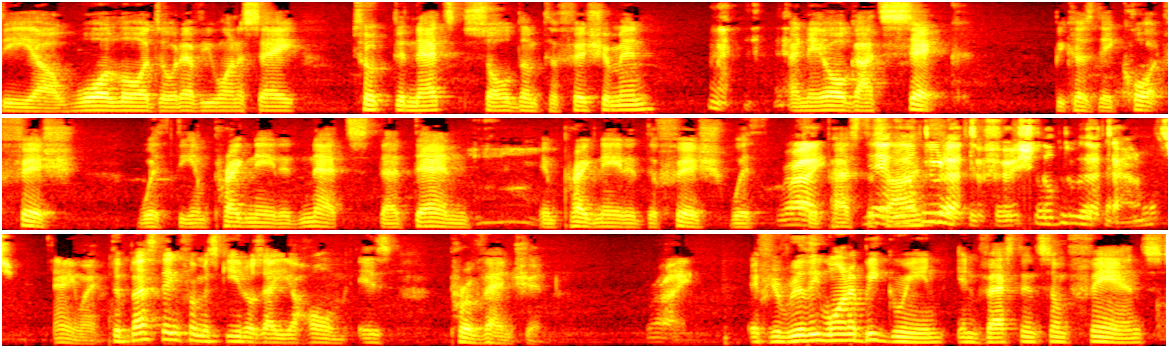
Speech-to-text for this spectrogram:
the uh, warlords or whatever you want to say took the nets, sold them to fishermen, and they all got sick because they caught fish with the impregnated nets that then impregnated the fish with right. the pesticides. Yeah, they'll do that to fish. They'll do that to animals. Anyway, the best thing for mosquitoes at your home is prevention. Right. If you really want to be green, invest in some fans.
